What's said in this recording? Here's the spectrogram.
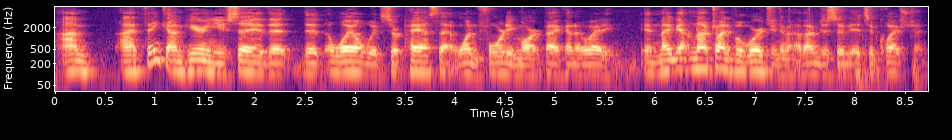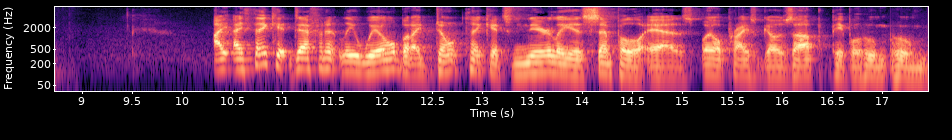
I'm I think I'm hearing you say that, that oil would surpass that 140 mark back in 08 and maybe I'm not trying to put words in your mouth. I'm just it's a question. I, I, think it definitely will, but I don't think it's nearly as simple as oil price goes up. People who who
